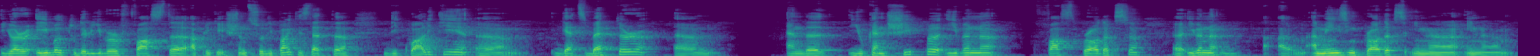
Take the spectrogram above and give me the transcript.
you are able to deliver fast applications. So the point is that the quality um, gets better um, and uh, you can ship uh, even fast products, uh, even um, amazing products in, in um,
